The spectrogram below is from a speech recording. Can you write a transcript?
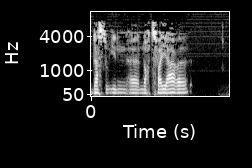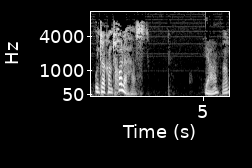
dass du ihn äh, noch zwei Jahre unter Kontrolle hast. Ja. ja?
